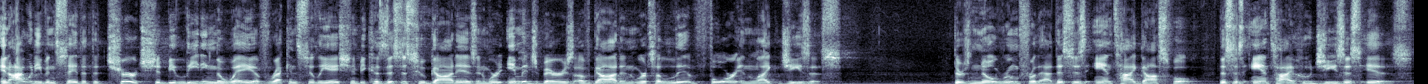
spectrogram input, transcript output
And I would even say that the church should be leading the way of reconciliation because this is who God is, and we're image bearers of God, and we're to live for and like Jesus. There's no room for that. This is anti gospel. This is anti who Jesus is.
